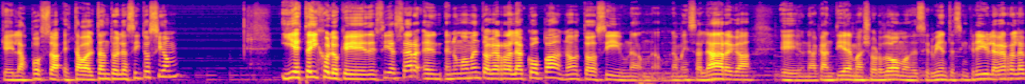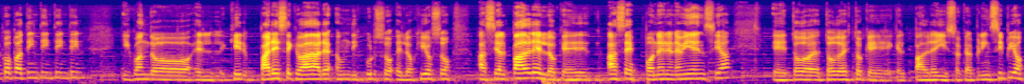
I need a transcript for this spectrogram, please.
que la esposa estaba al tanto de la situación. Y este hijo lo que decía hacer, en, un momento agarra la copa, ¿no? Todo así, una, mesa larga, eh, una cantidad de mayordomos, de sirvientes increíble, agarra la copa, tin, tin, tin, tin. Y cuando el, parece que va a dar un discurso elogioso hacia el padre, lo que hace es poner en evidencia eh, todo, todo esto que, el padre hizo, que al principio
